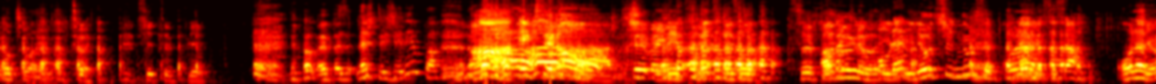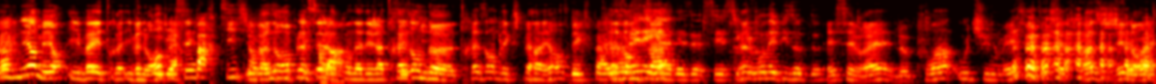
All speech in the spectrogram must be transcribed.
Antoine. S'il te plaît. Non, mais parce- Là, je t'ai gêné ou pas? Ah, excellent Ah, très bonne Il est très très bon. Ce fameux, fait, le euh, problème- il, il est au-dessus de nous, c'est le problème. c'est ça. On l'a fait venir, mais il va être, il va nous Il est remplacer. Il sur va nous remplacer alors qu'on a déjà 13 C'est ans de 13 ans d'expérience. d'expérience. Désolé, c'est que mon épisode 2. Et c'est vrai, le point où tu le mets, c'était cette phrase gênante.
